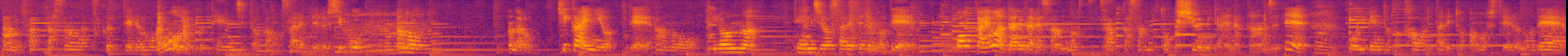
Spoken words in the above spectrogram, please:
うん。あの作家さんが作ってるものをよく展示とかもされてるし、こうあのなんだろう機械によってあのいろんな展示をされてるので今回は誰々さんの作家さんの特集みたいな感じでこうイベントが変わったりとかもしてるので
